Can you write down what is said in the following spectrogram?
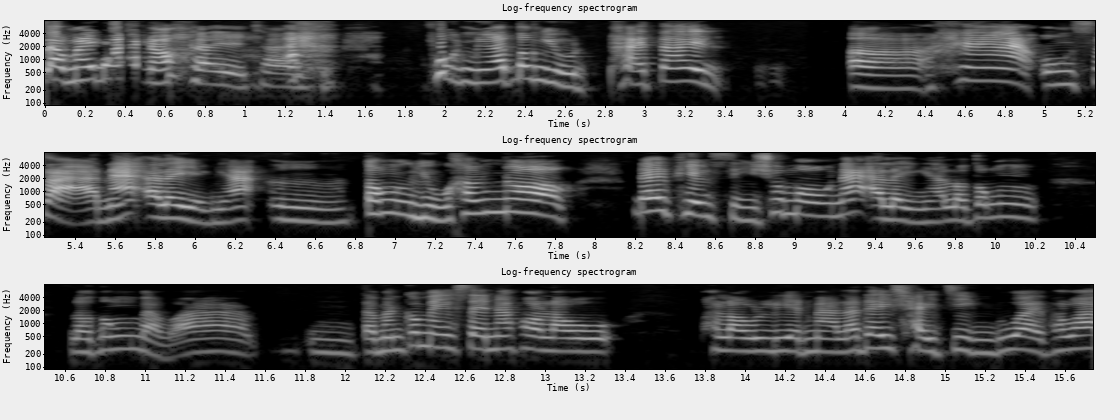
จะไม่ได้เนาะใช่ใช่พวกเนื้อต้องอยู่ภายใต้เอ่อห้าองศานะ อะไรอย่างเงี้ยเออต้องอยู่ข้างนอกได้เพียงสี่ชั่วโมงนะอะไรอย่างเงี้ย เราต้องเราต้องแบบว่าอืมแต่มันก็ไม่เซนนะพอเราพอเราเรียนมาแล้วได้ใช้จริงด้วย เพราะว่า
